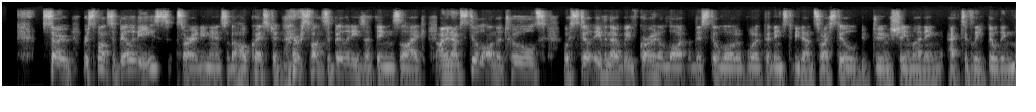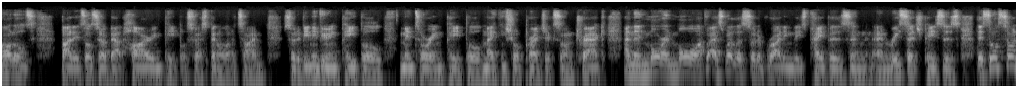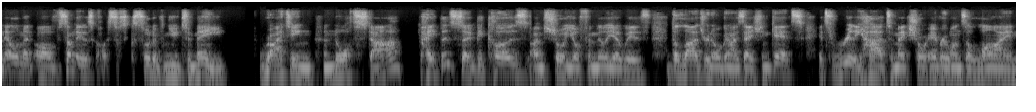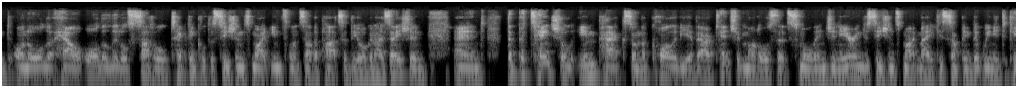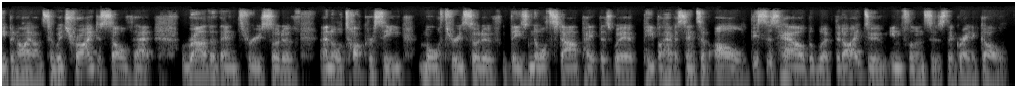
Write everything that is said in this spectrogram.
So responsibilities, sorry, I didn't answer the whole question. responsibilities are things like, I mean, I'm still on the tools. We're still, even though we've grown a lot, there's still a lot of work that needs to be done. So I still do machine learning, actively building models, but it's also about hiring people. So I spend a lot of time sort of interviewing people, mentoring people, making sure projects are on track. And then more and more, as well as sort of writing these papers and, and research pieces, there's also an element of something that's quite sort of new to me, writing North Star papers. So, because I'm sure you're familiar with the larger an organization gets, it's really hard to make sure everyone's aligned on all the, how all the little subtle technical decisions might influence other parts of the organization and the potential impacts on the quality of our attention models that small engineering decisions might make is something that we need to keep an eye on. So, we're trying to solve that rather than through sort of an autocracy, more through sort of these North Star papers where people have a sense of, oh, this is how the work that I do influences the greater goal.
